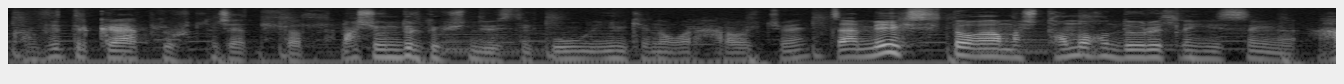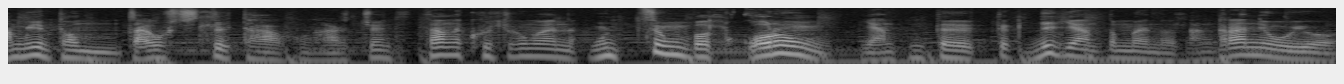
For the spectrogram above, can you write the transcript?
компьютер графикийн хүчин чадал бол маш өндөр түвшинд байсныг энэ киногоор харуулж байна. За Мексикт байгаа маш томоохон дөрөлгөн хийсэн хамгийн том загварчлалыг та бүхэн харж байна. Titanic хөлөг маань үндсэн бол 3 яндантай байдаг. Нэг яндан маань бол ангарааны үеү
